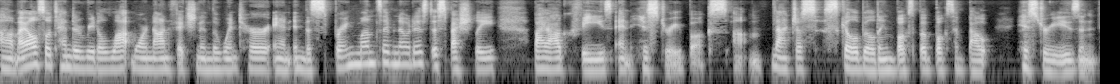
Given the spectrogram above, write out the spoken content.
Um, I also tend to read a lot more nonfiction in the winter and in the spring months, I've noticed, especially biographies and history books, um, not just skill building books, but books about histories and,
